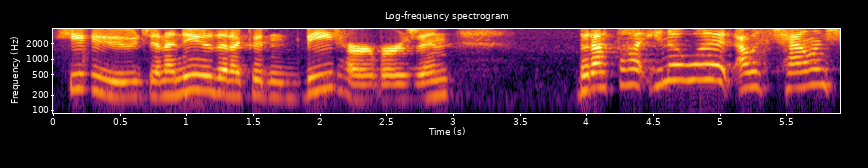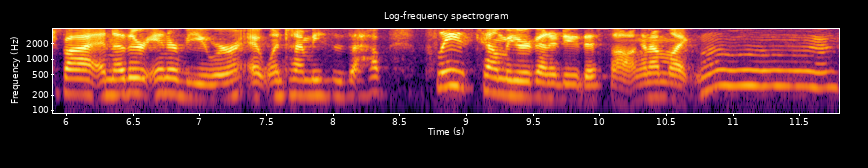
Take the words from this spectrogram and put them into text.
huge, and I knew that I couldn't beat her version. But I thought, you know what? I was challenged by another interviewer at one time. He says, "How- "Please tell me you're going to do this song," and I'm like, mm.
